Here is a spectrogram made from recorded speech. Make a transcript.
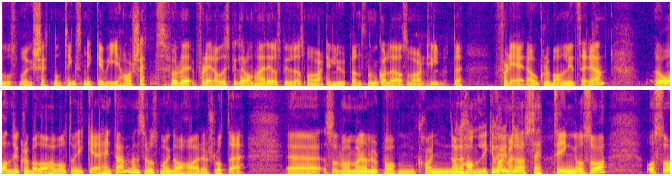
Rosenborg sett noen ting som ikke vi har sett. For det, flere av de spillerne her er jo spillere som har vært i loopen, som de kaller det, som har vært tilbudt til flere av klubbene i Eliteserien. Og andre klubber da har valgt å ikke hente dem, mens Rosenborg da har slått det. Eh, så man har lurt på mm, kan, de, Men det kan man ha sett ting. Og så, og så,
